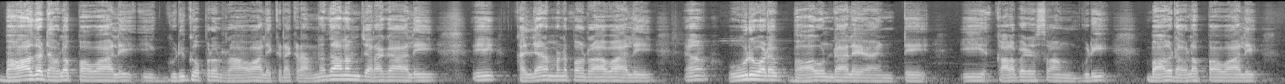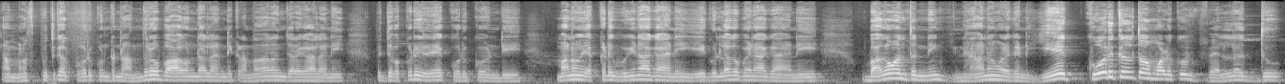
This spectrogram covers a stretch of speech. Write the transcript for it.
బాగా డెవలప్ అవ్వాలి ఈ గుడి గోపురం రావాలి ఇక్కడక్కడ అన్నదానం జరగాలి ఈ కళ్యాణ మండపం రావాలి ఊరు వాడ బాగుండాలి అంటే ఈ కాలభైరవ స్వామి గుడి బాగా డెవలప్ అవ్వాలి. నా మనస్ఫూర్తిగా కోరుకుంటున్న అందరూ బాగుండాలండి ఇక్కడ అన్నదానం జరగాలని ప్రతి ఒక్కరూ ఇదే కోరుకోండి. మనం ఎక్కడికి పోయినా కానీ ఏ గుళ్ళకు పోయినా కానీ భగవంతుని జ్ఞానం అడగండి. ఏ కోరికలతో మడుకు వెళ్ళొద్దు.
